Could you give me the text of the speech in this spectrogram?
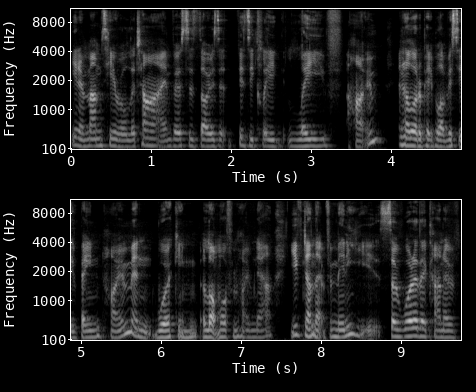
you know, mum's here all the time versus those that physically leave home. And a lot of people obviously have been home and working a lot more from home now. You've done that for many years. So, what are the kind of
